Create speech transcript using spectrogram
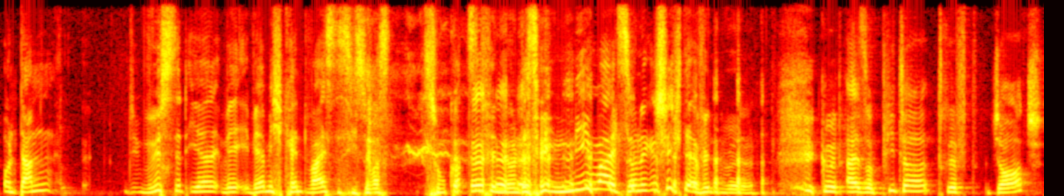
und dann wüsstet ihr, wer, wer mich kennt, weiß, dass ich sowas zum Kotzen finde und deswegen niemals so eine Geschichte erfinden würde. Gut, also Peter trifft George.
